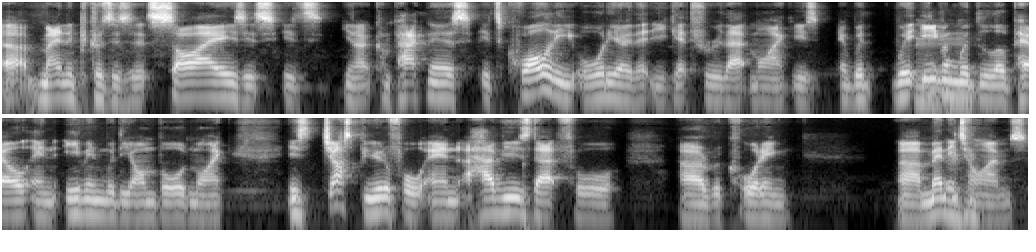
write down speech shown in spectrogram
uh, mainly because of its size, its its you know compactness, its quality audio that you get through that mic is, and with, with even Mhm. with the lapel and even with the onboard mic, is just beautiful. And I have used that for uh, recording uh, many Mhm. times,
